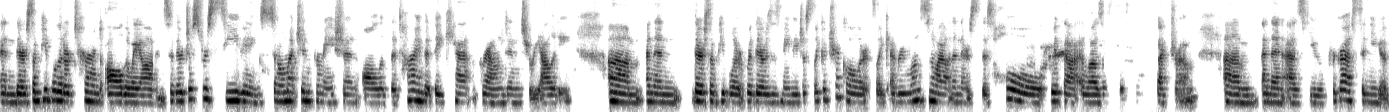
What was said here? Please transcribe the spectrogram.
and there are some people that are turned all the way on, and so they're just receiving so much information all of the time that they can't ground into reality. Um, and then there's some people where theirs is maybe just like a trickle, or it's like every once in a while, and then there's this whole with that allows us this spectrum. Um, and then as you progress and you get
